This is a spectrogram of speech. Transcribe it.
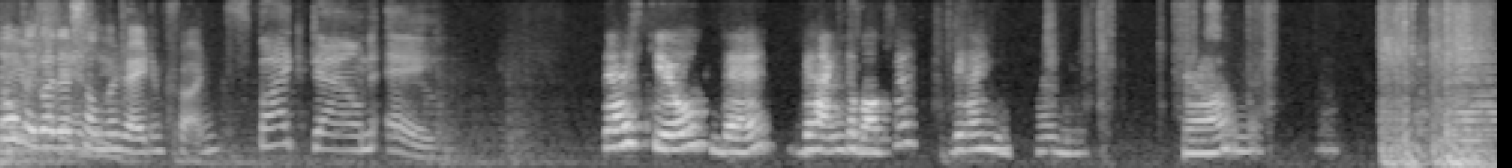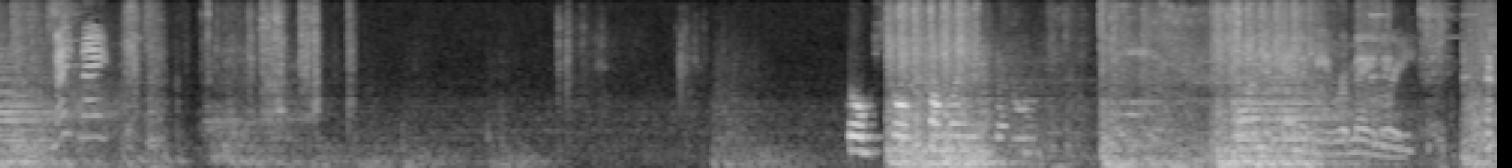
Oh my god, there's someone right in front. Spike down A. There's Q there, behind the boxes. Behind you. Behind you. Yeah. Somewhere. So, so someone in the room. One enemy remaining. What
